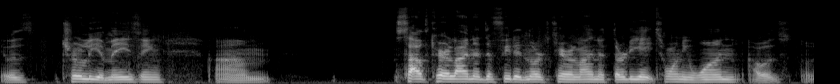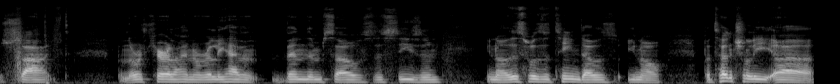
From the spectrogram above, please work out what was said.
It was truly amazing. Um, South Carolina defeated North Carolina 38-21. I was I was shocked. But North Carolina really haven't been themselves this season. You know, this was a team that was, you know, potentially uh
